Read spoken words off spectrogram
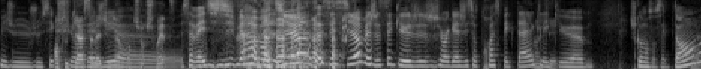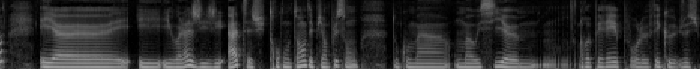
mais je, je sais que En je tout suis cas, ça va être une aventure euh, chouette. Ça va être une super aventure, ça c'est sûr mais je sais que je, je suis engagée sur trois spectacles et que euh, je commence en septembre Ouais. et, euh, et, et voilà j'ai, j'ai hâte, je suis trop contente et puis en plus on donc on m'a on m'a aussi euh, repéré pour le fait que je suis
